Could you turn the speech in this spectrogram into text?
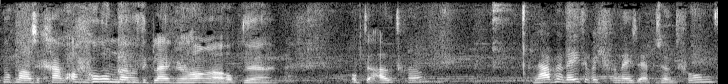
Nogmaals, ik ga hem afronden, want ik blijf weer hangen op de, op de outro. Laat me weten wat je van deze episode vond.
